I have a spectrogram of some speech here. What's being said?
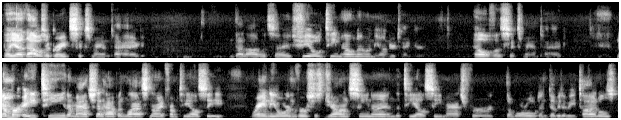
but yeah, that was a great six man tag that I would say. Shield, Team Hell No, and The Undertaker. Hell of a six man tag. Number 18, a match that happened last night from TLC. Randy Orton versus John Cena in the TLC match for the World and WWE titles.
